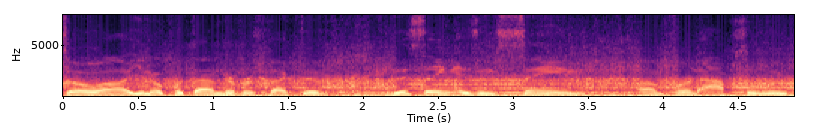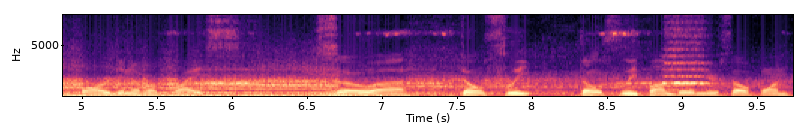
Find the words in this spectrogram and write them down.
So, uh, you know, put that into perspective. This thing is insane um, for an absolute bargain of a price. So uh, don't sleep. Don't sleep on building yourself one.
